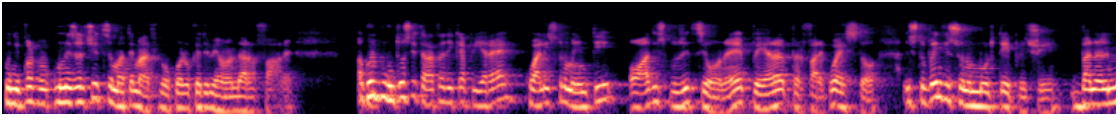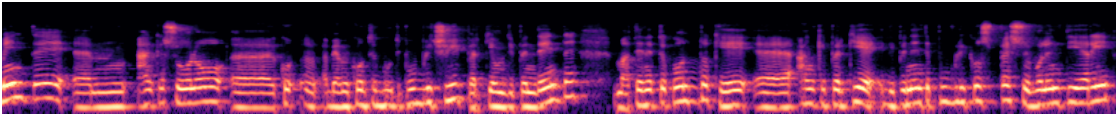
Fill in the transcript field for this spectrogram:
Quindi proprio un esercizio matematico quello che dobbiamo andare a fare. A quel punto si tratta di capire quali strumenti ho a disposizione per, per fare questo. Gli strumenti sono molteplici, banalmente ehm, anche solo eh, co- eh, abbiamo i contributi pubblici per chi è un dipendente, ma tenete conto che eh, anche per chi è dipendente pubblico spesso e volentieri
